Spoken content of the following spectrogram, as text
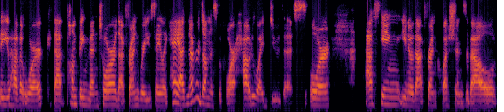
that you have at work, that pumping mentor, that friend where you say, like, hey, I've never done this before. How do I do this? Or asking, you know, that friend questions about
